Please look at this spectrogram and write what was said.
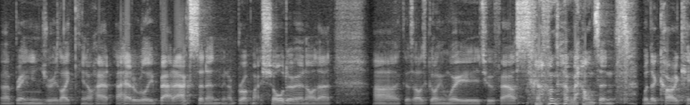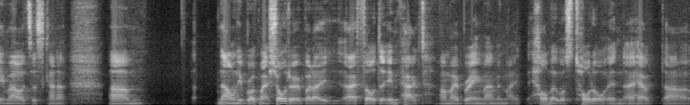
uh, brain injury, like you know, had I had a really bad accident, you know, broke my shoulder and all that because uh, I was going way too fast on the mountain when the car came out. Just kind of. Um, not only broke my shoulder, but I, I felt the impact on my brain. I mean, my helmet was total, and I had uh,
